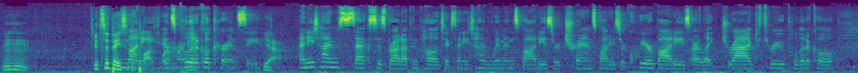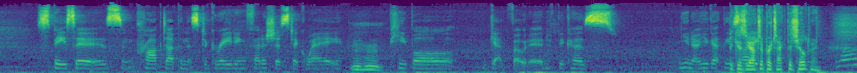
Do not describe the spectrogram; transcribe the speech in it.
hmm It's the base of money. the platform, it's right? political currency. Yeah. Anytime sex is brought up in politics, anytime women's bodies or trans bodies or queer bodies are like dragged through political spaces and propped up in this degrading fetishistic way, hmm people get voted because you know you get these because you have to protect the children, well,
